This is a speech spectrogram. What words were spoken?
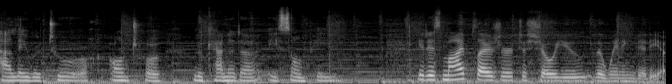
aller-retour entre le Canada et son pays. It is my pleasure to show you the winning video.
